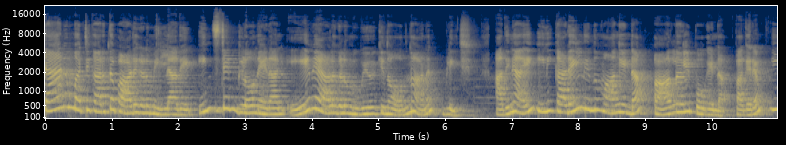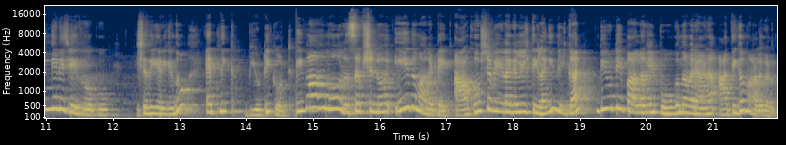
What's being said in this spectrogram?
ടാനും മറ്റ് കറുത്ത പാടുകളും ഇല്ലാതെ ഇൻസ്റ്റന്റ് ഗ്ലോ നേടാൻ ഏറെ ആളുകളും ഉപയോഗിക്കുന്ന ഒന്നാണ് ബ്ലീച്ച്. അതിനായി ഇനി കടയിൽ നിന്നും വാങ്ങേണ്ട പാർലറിൽ പോകേണ്ട പകരം ഇങ്ങനെ ചെയ്തു നോക്കൂ. വിശദീകരിക്കുന്നു എത്നിക് ബ്യൂട്ടി കോട്ട്. വിവാഹമോ റിസപ്ഷനോ ഏതുമാകട്ടെ ആഘോഷവേളകളിൽ തിളങ്ങി നിൽക്കാൻ ബ്യൂട്ടി പാർലറിൽ പോകുന്നവരാണ് അധികം ആളുകളും.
